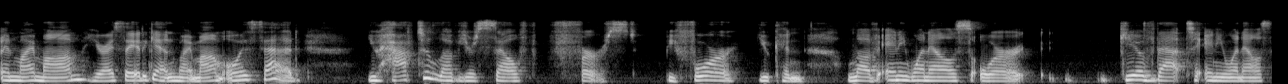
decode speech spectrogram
And my mom, here I say it again, my mom always said, you have to love yourself first before you can love anyone else or give that to anyone else.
